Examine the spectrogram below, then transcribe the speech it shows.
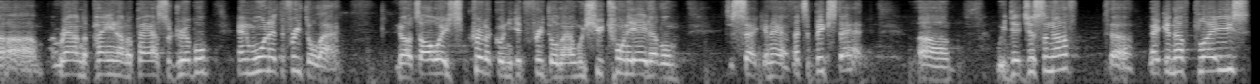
um, around the paint on a pass or dribble, and one at the free throw line. You know, it's always critical when you get the free throw line. We shoot 28 of them the second half. That's a big stat. Uh, we did just enough to make enough plays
